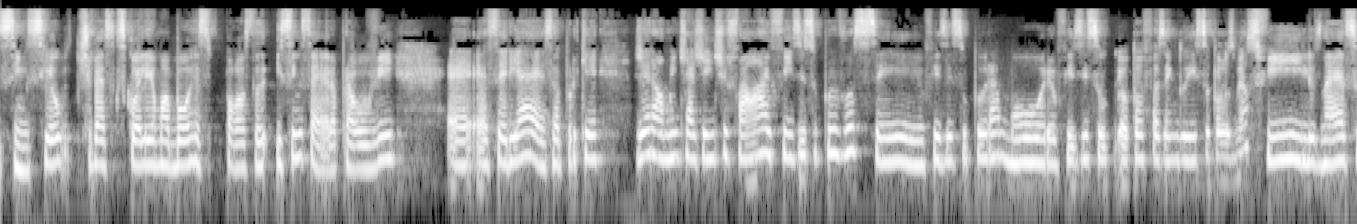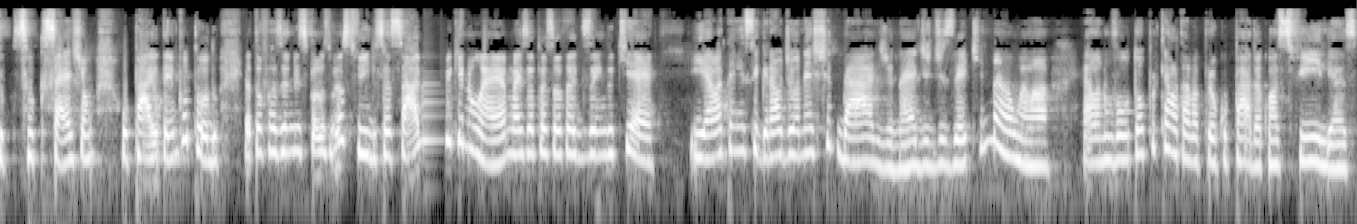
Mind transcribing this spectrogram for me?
Sim, se eu tivesse que escolher uma boa resposta e sincera para ouvir, é, é, seria essa, porque geralmente a gente fala, ah, eu fiz isso por você, eu fiz isso por amor, eu fiz isso, eu tô fazendo isso pelos meus filhos, né? Succession, o pai o tempo todo. Eu tô fazendo isso pelos meus filhos. Você sabe que não é, mas a pessoa tá dizendo que é. E ela tem esse grau de honestidade, né? De dizer que não, ela, ela não voltou porque ela estava preocupada com as filhas.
